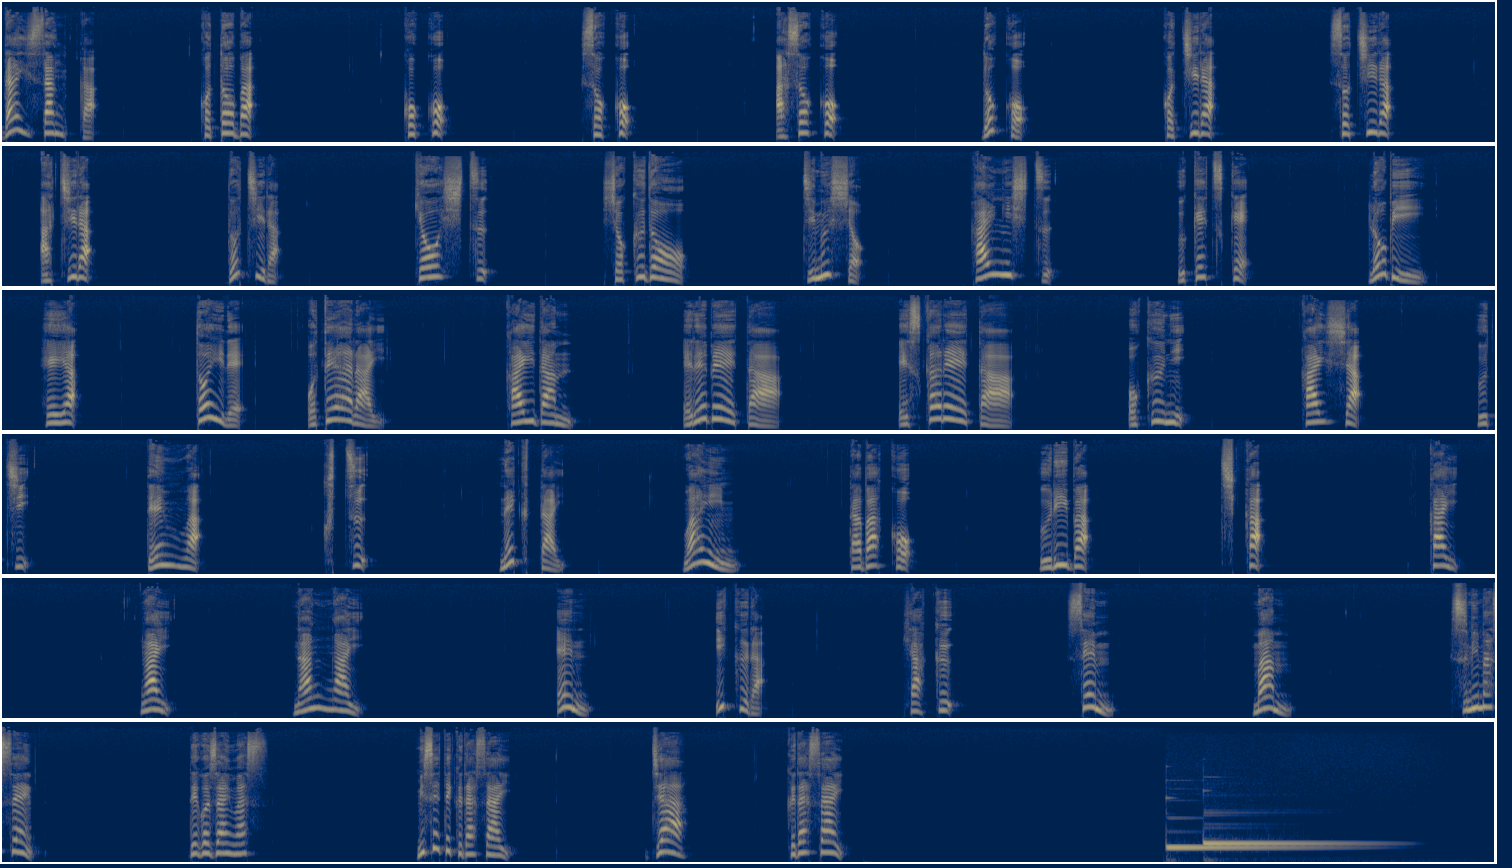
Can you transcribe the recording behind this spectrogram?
第三課。言葉。ここ。そこ。あそこ。どこ。こちら。そちら。あちら。どちら。教室。食堂。事務所。会議室。受付。ロビー。部屋。トイレ。お手洗い。階段。エレベーター。エスカレーター。お国会社。うち。電話。靴。ネクタイ。ワイン。タバコ。売り場。地下。階。外南外円。いくら。百。千。万。すみません。でございます。見せてください。じゃあください。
